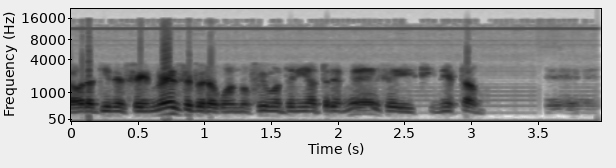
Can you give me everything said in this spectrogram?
ahora tiene seis meses, pero cuando fuimos tenía tres meses, y sin esta, eh,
